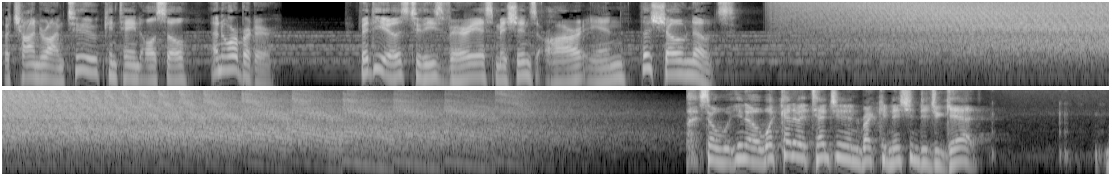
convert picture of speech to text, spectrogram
The Chandrayaan 2 contained also an orbiter. Videos to these various missions are in the show notes. So, you know, what kind of attention and recognition did you get?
